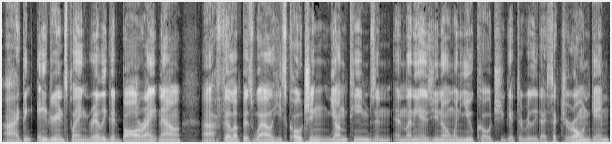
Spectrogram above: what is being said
Uh, I think Adrian's playing really good ball right now. Uh, Philip as well. He's coaching young teams, and and Lenny, as you know, when you coach, you get to really dissect your own game.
